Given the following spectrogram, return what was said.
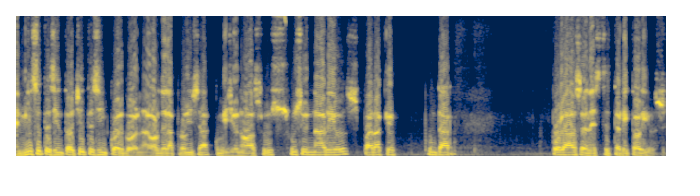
En 1785 el gobernador de la provincia comisionó a sus funcionarios para que fundar poblados en estos territorios.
